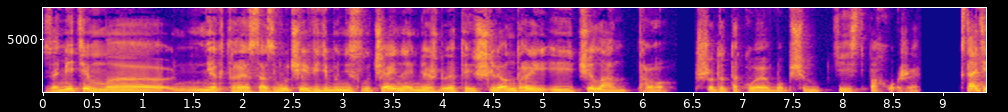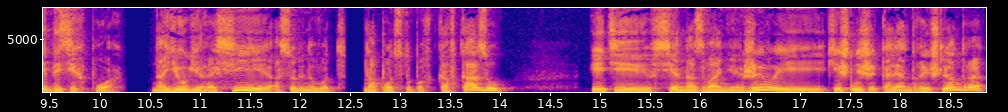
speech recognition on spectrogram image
Заметим э, некоторое созвучие, видимо, не случайное, между этой шлендрой и челантро. Что-то такое, в общем, есть похожее. Кстати, до сих пор на юге России, особенно вот на подступах к Кавказу, эти все названия живы, и кишниши, каляндра и шлендра,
